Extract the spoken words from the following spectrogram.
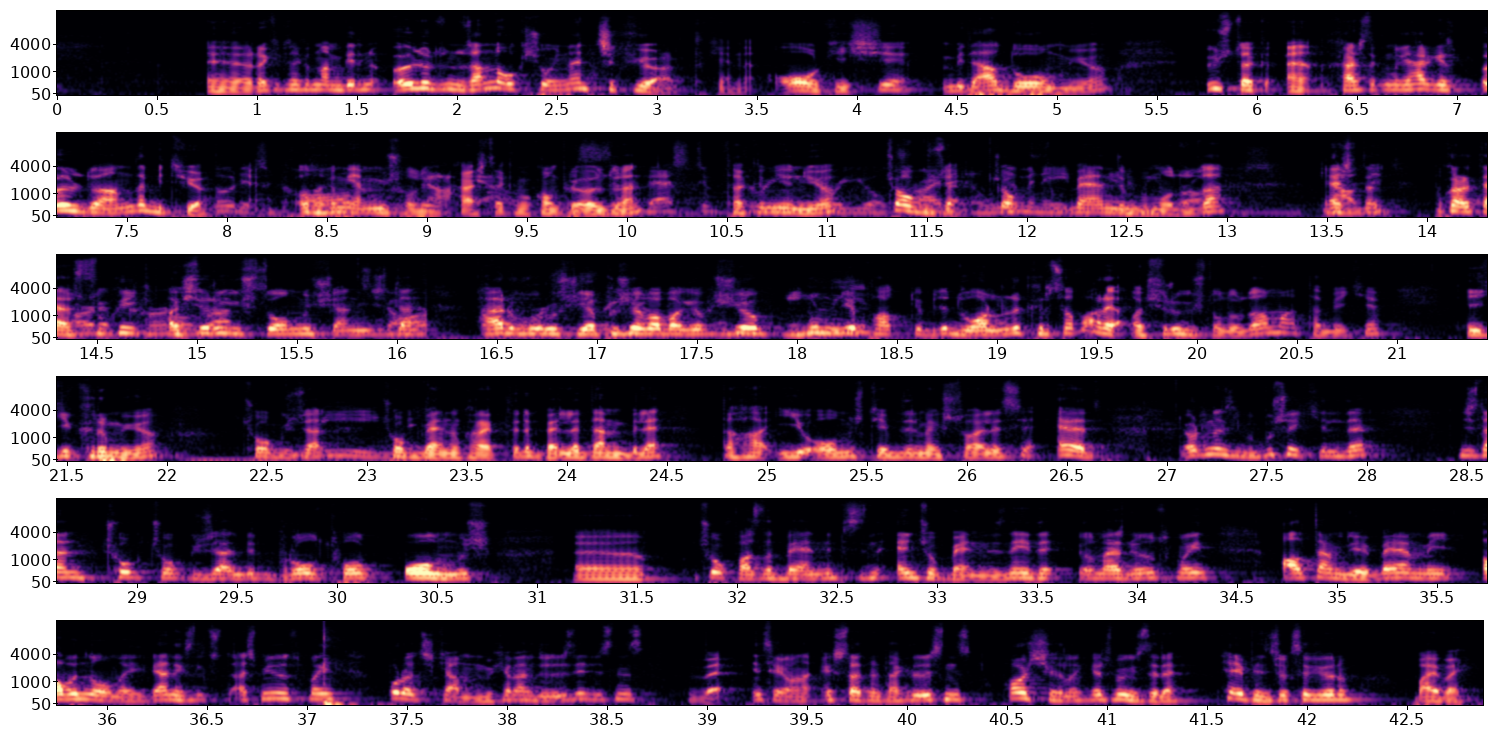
e, rakip takımdan birini öldürdüğünüz anda o kişi oyundan çıkıyor artık yani. O kişi bir daha doğmuyor. Üç takım, yani karşı takımdaki herkes öldüğü anda bitiyor. Yani o takım yenmiş oluyor. Karşı takımı komple öldüren takım yeniyor. Çok güzel. Çok beğendim bu modu da. Gerçekten bu karakter Squeak aşırı güçlü olmuş yani cidden her vuruş yapışıyor baba yapışıyor bum diye patlıyor. Bir de duvarları kırsa var ya aşırı güçlü olurdu ama tabii ki iyi ki kırmıyor. Çok güzel. Çok beğendim karakteri. Belle'den bile daha iyi olmuş diyebilirim Exo ailesi. Evet. Gördüğünüz gibi bu şekilde cidden çok çok güzel bir Brawl Talk olmuş. Ee, çok fazla beğendim. Sizin en çok beğendiğiniz neydi? Yorumlar yazmayı unutmayın. Alttan videoyu beğenmeyi, abone olmayı, yani zil açmayı unutmayın. Burada çıkan mükemmel videoları izleyebilirsiniz. Ve Instagram'dan ekstra takip edebilirsiniz. Hoşçakalın. Görüşmek üzere. Hepinizi çok seviyorum. Bay bay.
